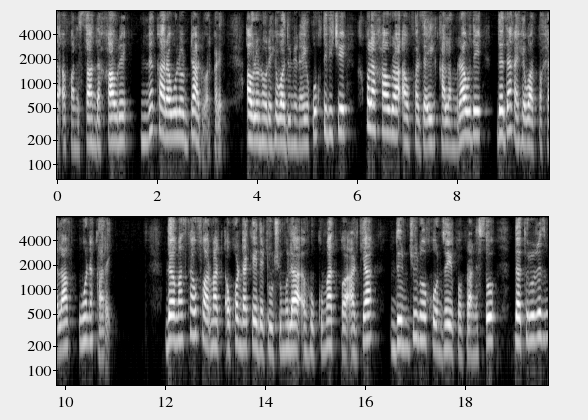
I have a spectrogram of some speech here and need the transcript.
د افغانستان د خاورې نه کارولو ډاډ ورکړي او له نور هیوادونو نه غوښتي دي چې خپل خاوره او فضایي قلمرو دې د دغه هیواد په خلاف ونه کاري د مسکو فارمټ غونډه کې د ټول شموله حکومت په اړتیا د نجونو ښوونځیو په پرانستو د تروریزم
